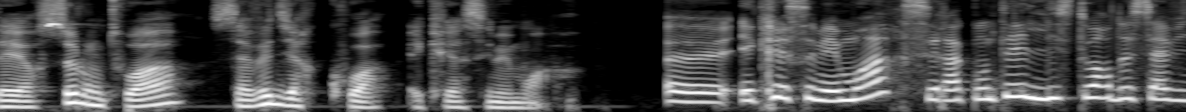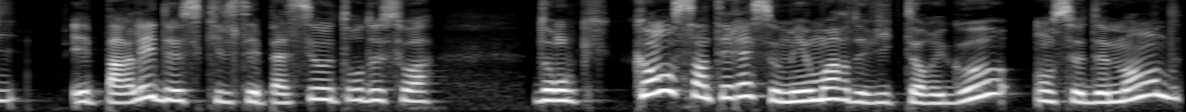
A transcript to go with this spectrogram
D'ailleurs, selon toi, ça veut dire quoi écrire ses mémoires? Euh, Écrire ses mémoires, c'est raconter l'histoire de sa vie et parler de ce qu'il s'est passé autour de soi. Donc, quand on s'intéresse aux mémoires de Victor Hugo, on se demande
